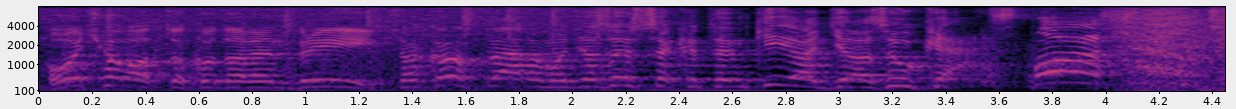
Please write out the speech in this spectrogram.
Hogy haladtok oda lent, Brie? Csak azt várom, hogy az összekötőm kiadja az ukázt. Most!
